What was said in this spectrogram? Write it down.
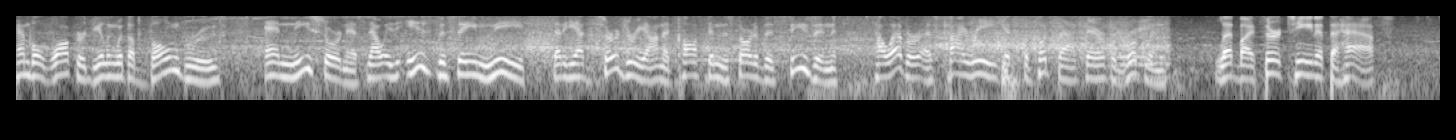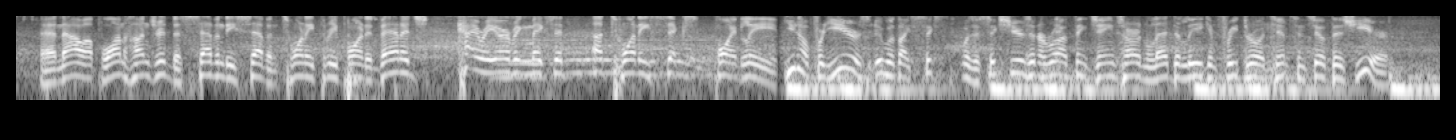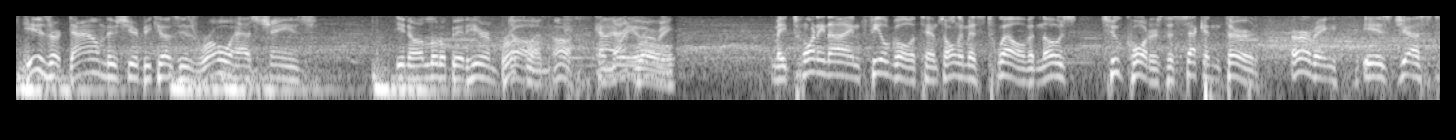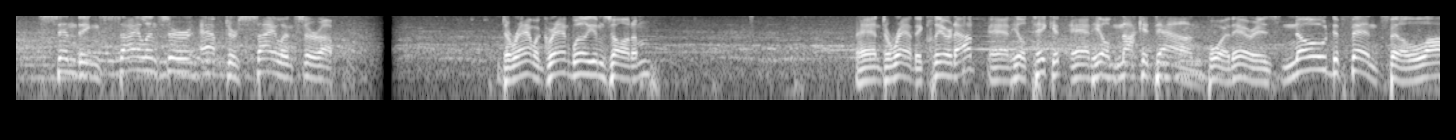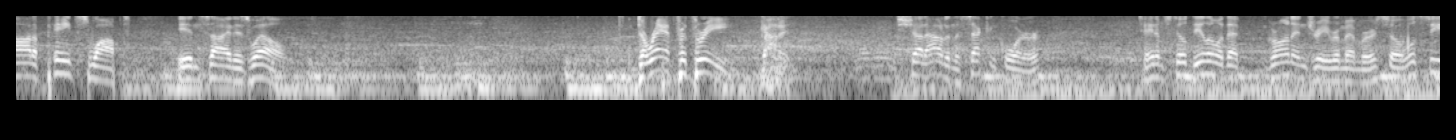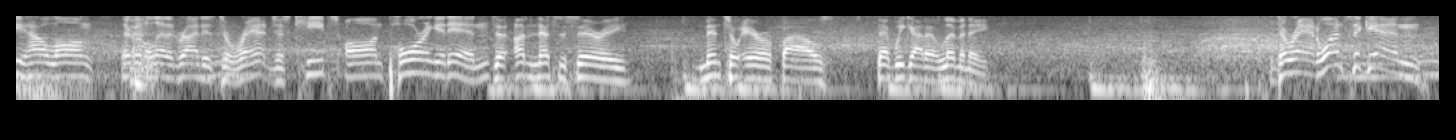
Kemba Walker dealing with a bone bruise and knee soreness. Now, it is the same knee that he had surgery on that cost him the start of this season. However, as Kyrie gets the putback there for Brooklyn. Led by 13 at the half. And now up 100 to 77, 23 point advantage. Kyrie Irving makes it a 26 point lead. You know, for years it was like six was it six years in a row? I think James Harden led the league in free throw attempts until this year. His are down this year because his role has changed. You know, a little bit here in oh, Brooklyn. Oh, oh Kyrie Irving made 29 field goal attempts, only missed 12 in those two quarters, the second and third. Irving is just sending silencer after silencer up. Durant with Grant Williams on him. And Durant, they clear it out, and he'll take it, and he'll knock it down. Boy, there is no defense. Been a lot of paint swapped inside as well. Durant for three. Got it shut out in the second quarter. Tatum still dealing with that groin injury, remember. So we'll see how long they're going to let it ride as Durant just keeps on pouring it in. The unnecessary mental error fouls that we got to eliminate. Durant once again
